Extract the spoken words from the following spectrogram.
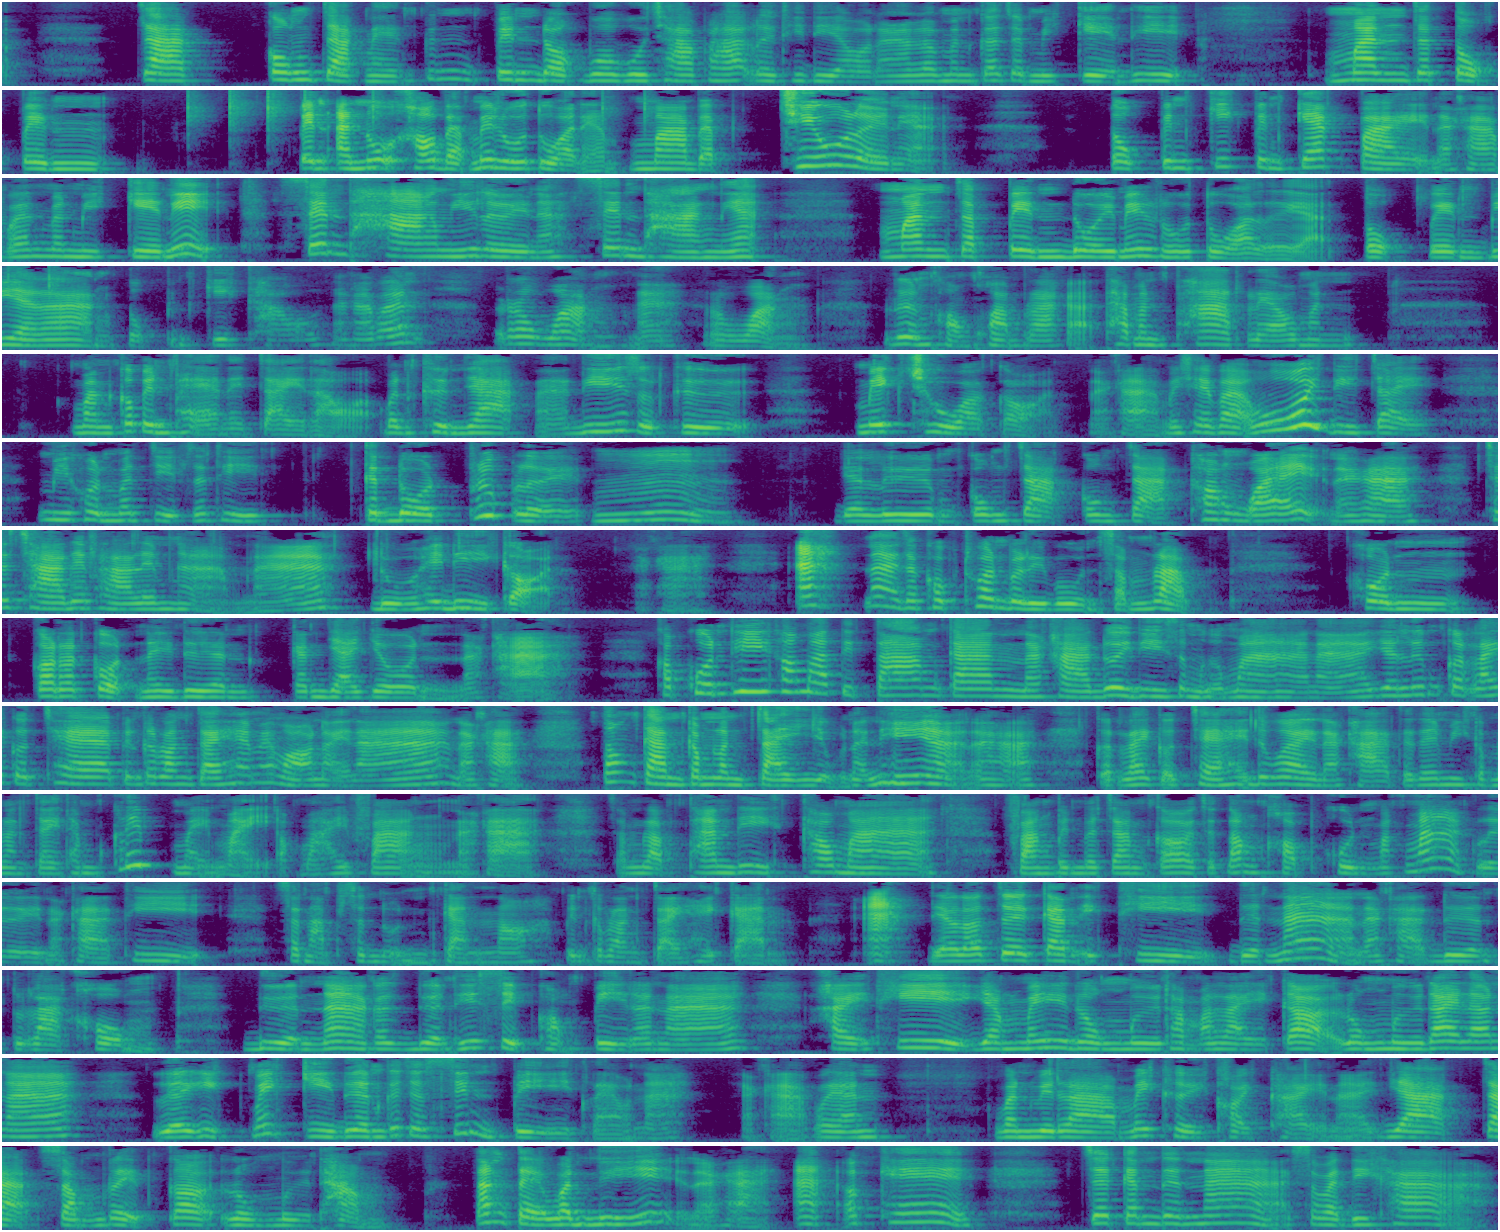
จากกงจักเนี่ยเป็นดอกบัวบูชาพระเลยทีเดียวนะ แล้วมันก็จะมีเกณฑ์ที่มันจะตกเป็น เป็นอนุเขาแบบไม่รู้ตัวเนี่ย มาแบบชิ้วเลยเนี่ย ตกเป็นกิ๊กเป็นแก๊กไปนะคะเพราะมันมีเกณฑ์นี่เส้นทางนี้เลยนะ เส้นทางเนี้ยมันจะเป็นโดยไม่รู้ตัวเลยอะตกเป็นเบี้ยร่าง ตกเป็นกิ๊กเขานะคะ เพราะฉะนั้นระวังนะระวังเรื่องของความรักอะถ้ามันพลาดแล้วมันมันก็เป็นแผลในใจเราอะมันคืนยากนะ ดีที่สุดคือ make sure ก่อนนะคะ ไม่ใช่ว่าโอ้ยดีใจ มีคนมาจีบสักที กระโดดพรึบเลย อืม อย่าลืมกงจากกงจากท่องไว้นะคะช้าๆได้พาเล่มงามนะ ดูให้ดีก่อนอะน่าจะครบถ้วนบริบูรณ์สำหรับคนกรกฎในเดือนกันยายนนะคะ ขอบคุณที่เข้ามาติดตามกันนะคะ ด้วยดีเสมอมานะ อย่าลืมกดไลค์กดแชร์เป็นกำลังใจให้แม่หมอหน่อยนะนะคะ ต้องการกำลังใจอยู่นะเนี่ยนะคะ กดไลค์กดแชร์ให้ด้วยนะคะ จะได้มีกำลังใจทำคลิปใหม่ ๆ ออกมาให้ฟังนะคะสำหรับท่านที่เข้ามาฟังเป็นประจำก็จะต้องขอบคุณมาก ๆเลยนะคะ ที่สนับสนุนกันเนาะเป็นกำลังใจให้กันอะเดี๋ยวเราเจอกันอีกทีเดือนหน้านะคะ เดือนตุลาคม เดือนหน้าก็เดือนที่ 10 ของปีแล้วนะ ใครที่ยังไม่ลงมือทำอะไรก็ลงมือได้แล้วนะ เหลืออีกไม่กี่เดือนก็จะสิ้นปีอีกแล้วนะนะคะ เพราะฉะนั้นวันเวลาไม่เคยคอยใครนะ อยากจะสำเร็จก็ลงมือทำตั้งแต่วันนี้นะคะ อะโอเค เจอกันเดือนหน้า สวัสดีค่ะ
